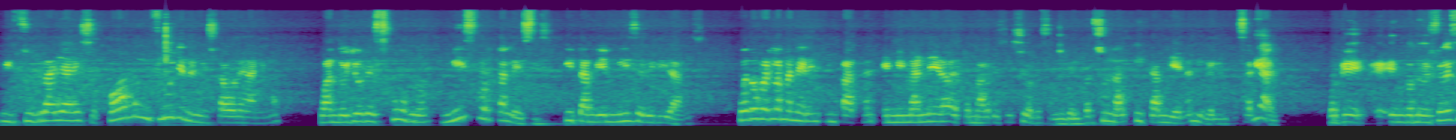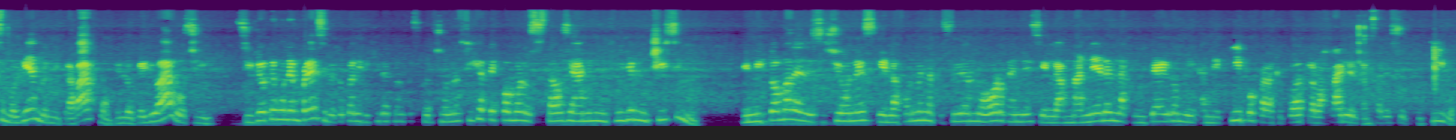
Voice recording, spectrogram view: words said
Y subraya eso, cómo influyen en mi estado de ánimo cuando yo descubro mis fortalezas y también mis debilidades. Puedo ver la manera en que impactan en mi manera de tomar decisiones a nivel personal y también a nivel empresarial. Porque en donde me estoy desenvolviendo, en mi trabajo, en lo que yo hago, si si yo tengo una empresa y me toca dirigir a tantas personas, fíjate cómo los estados de ánimo influyen muchísimo en mi toma de decisiones y en la forma en la que estoy dando órdenes y en la manera en la que integro a mi equipo para que pueda trabajar y alcanzar ese objetivo.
